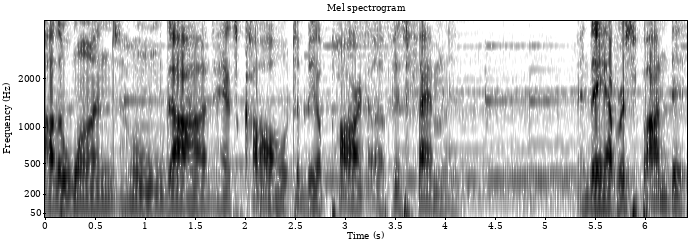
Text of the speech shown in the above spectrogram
are the ones whom God has called to be a part of his family. And they have responded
